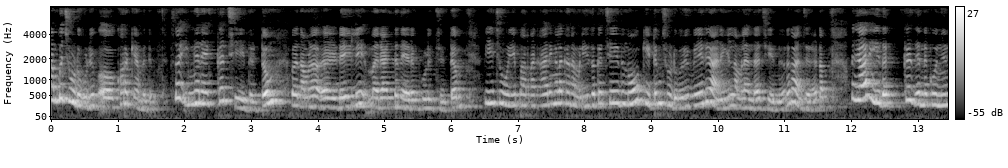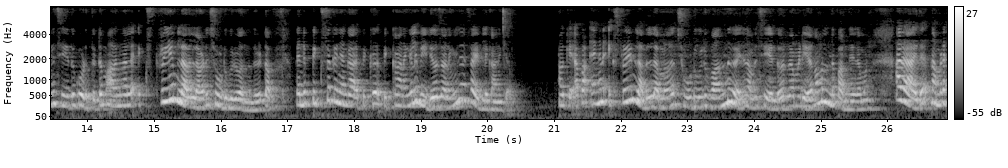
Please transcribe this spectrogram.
നമുക്ക് ചൂട് കൂടി കുറയ്ക്കാൻ പറ്റും. സോ ഇങ്ങനെയൊക്കെ ചെയ്തിട്ടും ഇപ്പം നമ്മൾ ഡെയിലി രണ്ട് നേരം കുളിച്ചിട്ടും ഈ ചൂടി പറഞ്ഞ കാര്യങ്ങളൊക്കെ നമ്മൾ ഇതൊക്കെ ചെയ്ത് നോക്കിയിട്ടും ചൂടുകുരു വരികയാണെങ്കിൽ നമ്മൾ എന്താ ചെയ്യേണ്ടതെന്ന് കാണിച്ചു തരാം കേട്ടോ. അപ്പം ഞാൻ ഇതൊക്കെ എന്റെ കുഞ്ഞിന് ചെയ്ത് കൊടുത്തിട്ടും അവന് നല്ല എക്സ്ട്രീം ലെവലിലാണ് ചൂടുകുരു വന്നത് കേട്ടോ. അപ്പം എന്റെ പിക്സൊക്കെ ഞാൻ പിക്ക് പിക്കാണെങ്കിൽ വീഡിയോസ് ആണെങ്കിൽ ഞാൻ സൈഡിൽ കാണിക്കാം. ഓക്കെ അപ്പൊ അങ്ങനെ എക്സ്ട്രീം ലെവലിൽ നമ്മൾ ചൂടൂര് വന്നു കഴിഞ്ഞാൽ നമ്മൾ ചെയ്യേണ്ട ഒരു റെമഡിയാണ് നമ്മൾ ഇന്ന് പറഞ്ഞുതരാം അതായത് നമ്മുടെ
